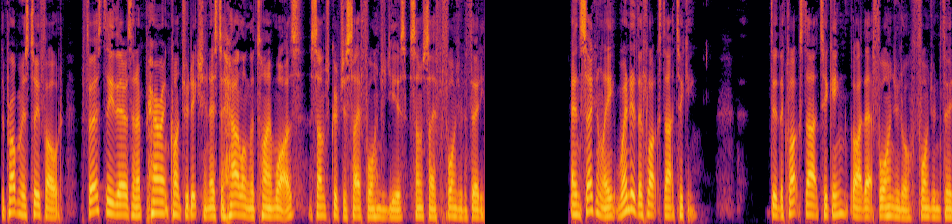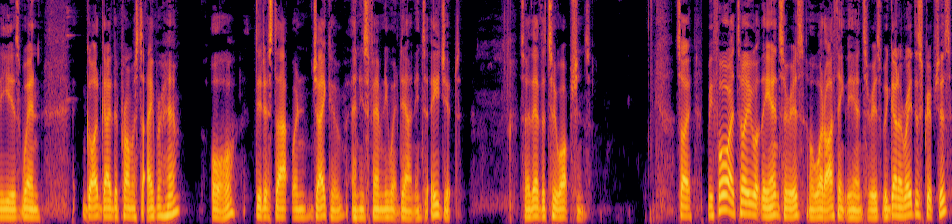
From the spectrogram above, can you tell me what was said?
The problem is twofold. Firstly, there is an apparent contradiction as to how long the time was. Some scriptures say 400 years, some say 430. And secondly, when did the clock start ticking? Did the clock start ticking like that 400 or 430 years when God gave the promise to Abraham? Or did it start when Jacob and his family went down into Egypt? So they're the two options. So before I tell you what the answer is, or what I think the answer is, we're going to read the scriptures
